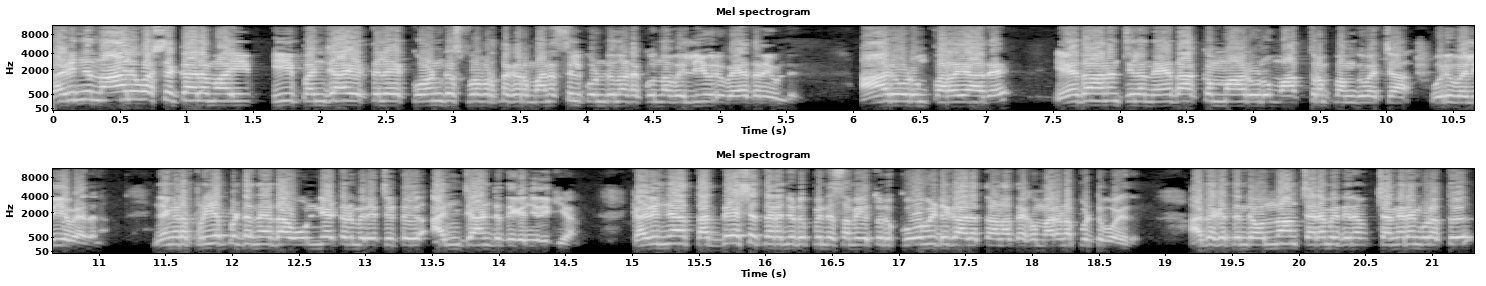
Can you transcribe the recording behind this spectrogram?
കഴിഞ്ഞ നാല് വർഷക്കാലമായി ഈ പഞ്ചായത്തിലെ കോൺഗ്രസ് പ്രവർത്തകർ മനസ്സിൽ കൊണ്ടു നടക്കുന്ന വലിയൊരു വേദനയുണ്ട്. ആരോടും പറയാതെ ഏതാനും ചില നേതാക്കന്മാരോട് മാത്രം പങ്കുവച്ച ഒരു വലിയ വേദന. ഞങ്ങളുടെ പ്രിയപ്പെട്ട നേതാവ് ഉണ്ണിയേട്ടൻ മരിച്ചിട്ട് അഞ്ചാണ്ട് തികഞ്ഞിരിക്കുകയാണ്. കഴിഞ്ഞ തദ്ദേശ തെരഞ്ഞെടുപ്പിന്റെ സമയത്ത് ഒരു കോവിഡ് കാലത്താണ് അദ്ദേഹം മരണപ്പെട്ടു പോയത്. അദ്ദേഹത്തിന്റെ ഒന്നാം ചരമദിനം ചങ്ങരംകുളത്ത്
